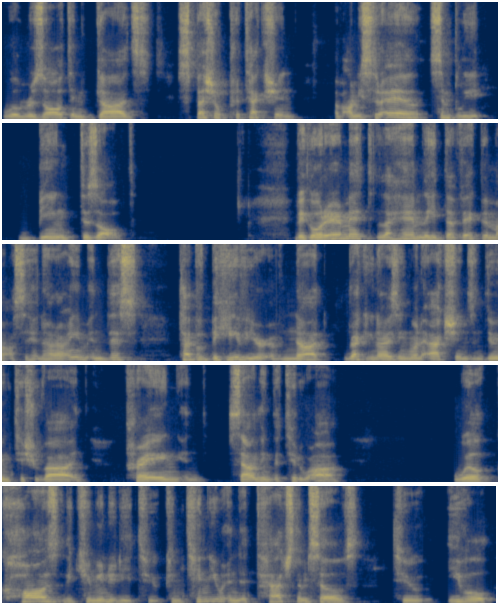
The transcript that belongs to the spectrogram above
will result in God's special protection of Am Yisrael simply being dissolved. In this type of behavior of not recognizing one actions and doing teshuvah and praying and sounding the teruah, will cause the community to continue and attach themselves to evil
